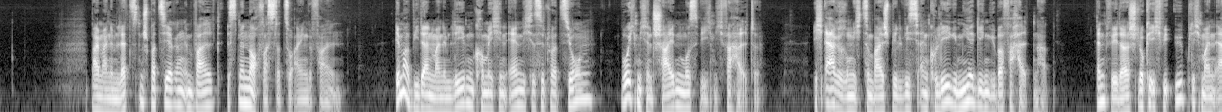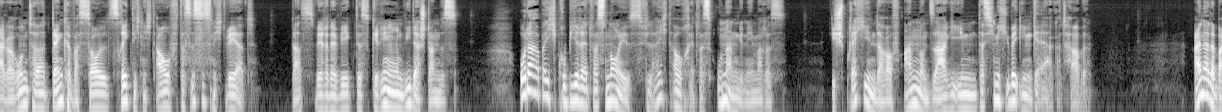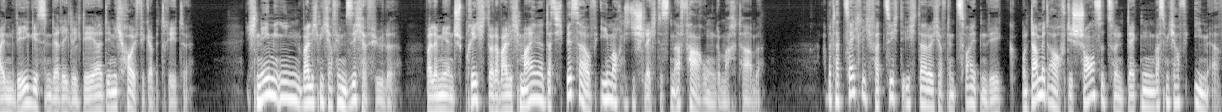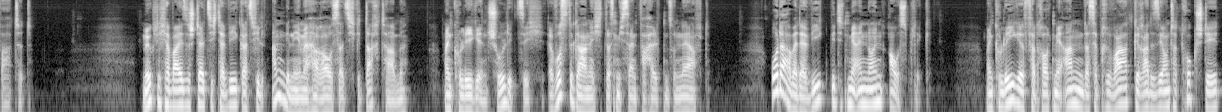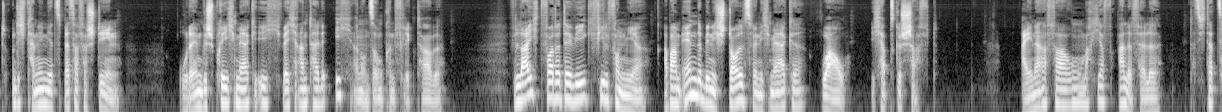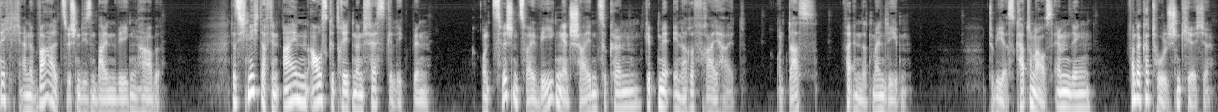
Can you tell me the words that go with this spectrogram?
Bei meinem letzten Spaziergang im Wald ist mir noch was dazu eingefallen. Immer wieder in meinem Leben komme ich in ähnliche Situationen, wo ich mich entscheiden muss, wie ich mich verhalte. Ich ärgere mich zum Beispiel, wie sich ein Kollege mir gegenüber verhalten hat. Entweder schlucke ich wie üblich meinen Ärger runter, denke, was soll's, reg dich nicht auf, das ist es nicht wert. Das wäre der Weg des geringeren Widerstandes. Oder aber ich probiere etwas Neues, vielleicht auch etwas Unangenehmeres. Ich spreche ihn darauf an und sage ihm, dass ich mich über ihn geärgert habe. Einer der beiden Wege ist in der Regel der, den ich häufiger betrete. Ich nehme ihn, weil ich mich auf ihm sicher fühle, weil er mir entspricht oder weil ich meine, dass ich bisher auf ihm auch nicht die schlechtesten Erfahrungen gemacht habe. Aber tatsächlich verzichte ich dadurch auf den zweiten Weg und damit auch auf die Chance zu entdecken, was mich auf ihm erwartet. Möglicherweise stellt sich der Weg als viel angenehmer heraus, als ich gedacht habe. Mein Kollege entschuldigt sich, er wusste gar nicht, dass mich sein Verhalten so nervt. Oder aber der Weg bietet mir einen neuen Ausblick. Mein Kollege vertraut mir an, dass er privat gerade sehr unter Druck steht und ich kann ihn jetzt besser verstehen. Oder im Gespräch merke ich, welche Anteile ich an unserem Konflikt habe. Vielleicht fordert der Weg viel von mir, aber am Ende bin ich stolz, wenn ich merke, wow, ich hab's geschafft. Eine Erfahrung mache ich auf alle Fälle, dass ich tatsächlich eine Wahl zwischen diesen beiden Wegen habe. Dass ich nicht auf den einen ausgetretenen festgelegt bin. Und zwischen zwei Wegen entscheiden zu können, gibt mir innere Freiheit. Und das verändert mein Leben. Tobias Kattoner aus Emding von der Katholischen Kirche.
